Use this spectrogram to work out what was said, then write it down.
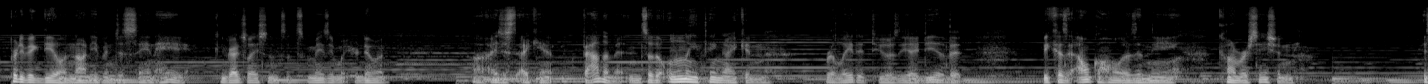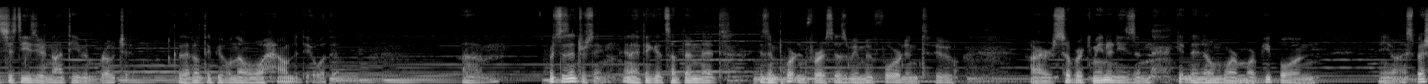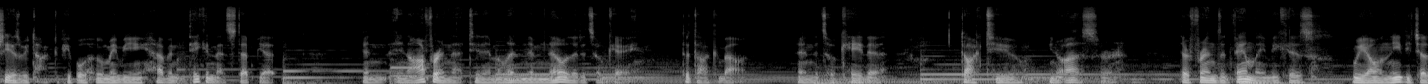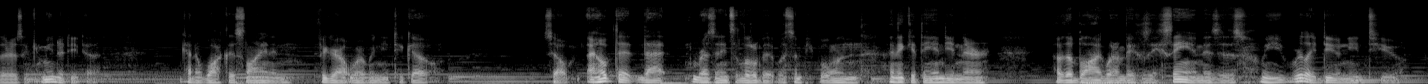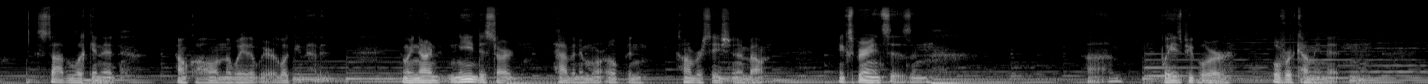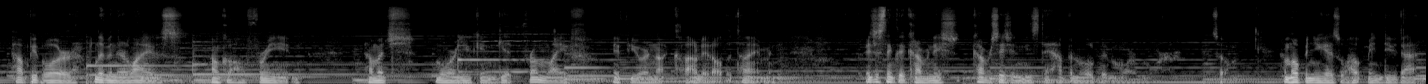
pretty big deal and not even just saying, "Hey, congratulations, it's amazing what you're doing." Uh, I just I can't fathom it, and so the only thing I can relate it to is the idea that because alcohol is in the conversation, it's just easier not to even broach it because I don't think people know how to deal with it um, which is interesting. And I think it's something that is important for us as we move forward into our sober communities and getting to know more and more people. And, you know, especially as we talk to people who maybe haven't taken that step yet and, and offering that to them and letting them know that it's okay to talk about and it's okay to talk to, you know, us or their friends and family because we all need each other as a community to kind of walk this line and figure out where we need to go. So I hope that that resonates a little bit with some people. And I think at the ending there of the blog, what I'm basically saying is, is we really do need to stop looking at alcohol in the way that we are looking at it. And we need to start having a more open conversation about experiences and um, ways people are overcoming it and how people are living their lives alcohol free and how much more you can get from life if you are not clouded all the time. And I just think that conversation conversation needs to happen a little bit more and more. So I'm hoping you guys will help me do that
